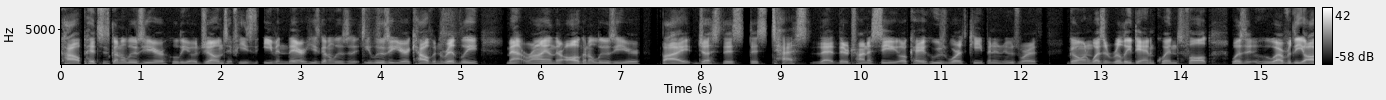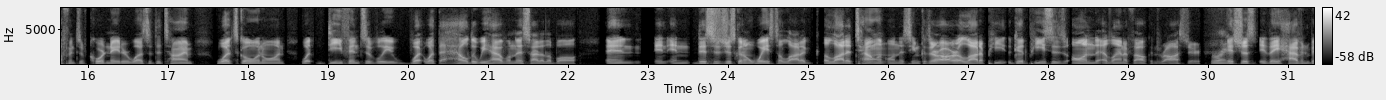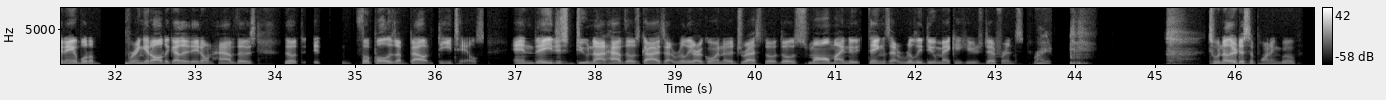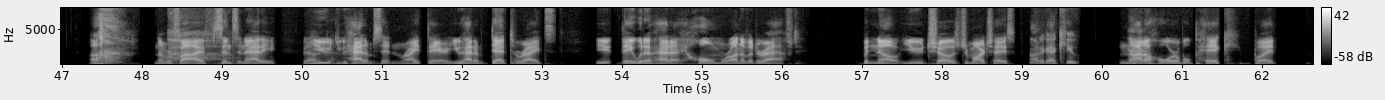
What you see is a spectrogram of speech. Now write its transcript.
Kyle Pitts is going to lose a year. Julio Jones, if he's even there, he's going to lose a, lose a year. Calvin Ridley, Matt Ryan, they're all going to lose a year by just this this test that they're trying to see. Okay, who's worth keeping and who's worth going? Was it really Dan Quinn's fault? Was it whoever the offensive coordinator was at the time? What's going on? What defensively? What what the hell do we have on this side of the ball? And and, and this is just going to waste a lot of a lot of talent on this team because there are a lot of pe- good pieces on the Atlanta Falcons roster. right. It's just eh, they haven't been able to bring it all together. They don't have those. The it, football is about details, and they just do not have those guys that really are going to address tho- those small, minute things that really do make a huge difference. right. To another disappointing move, uh, number five, Cincinnati. Of You you had him sitting right there. You had him dead to rights. you they would have had a home run of a draft. But no, you chose Ja'Marr Chase. No, they got cute. Not a horrible pick, but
